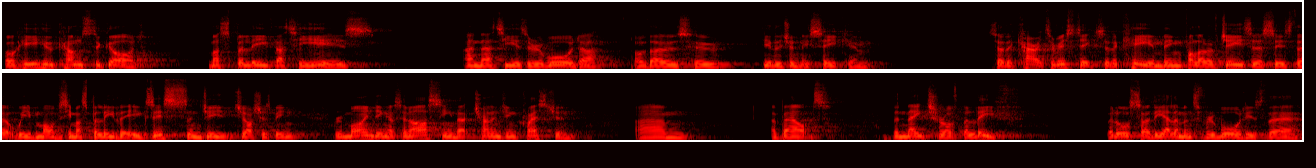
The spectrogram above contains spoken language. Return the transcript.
For he who comes to God must believe that he is and that he is a rewarder of those who diligently seek him. So, the characteristics of the key in being follower of Jesus is that we obviously must believe that he exists, and Josh has been reminding us and asking that challenging question um, about the nature of belief, but also the element of reward is there.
